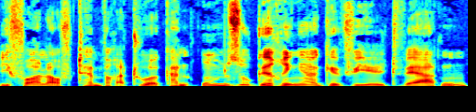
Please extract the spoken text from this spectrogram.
Die Vorlauftemperatur kann umso geringer gewählt werden,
